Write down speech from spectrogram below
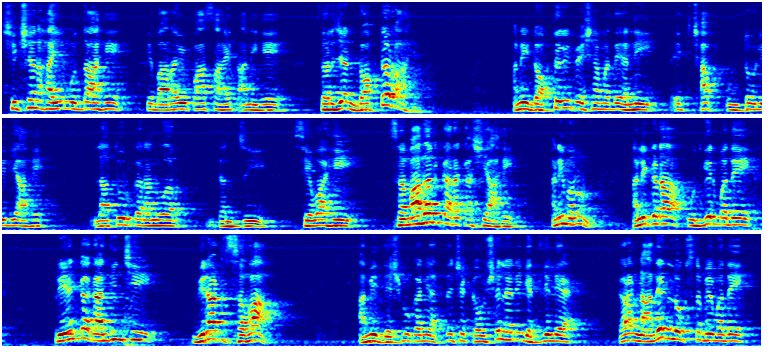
शिक्षण हाही मुद्दा आहे. ते बारावी पास आहेत आणि हे सर्जन डॉक्टर आहेत. आणि डॉक्टरी पेशामध्ये यांनी एक छाप उमटवलेली आहे. लातूरकरांवर त्यांची सेवा ही समाधानकारक अशी आहे. आणि म्हणून अलीकडा उदगीरमध्ये प्रियंका गांधींची विराट सभा आम्ही देशमुखांनी अत्यंत कौशल्याने घेतलेली आहे. कारण नांदेड लोकसभेमध्ये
